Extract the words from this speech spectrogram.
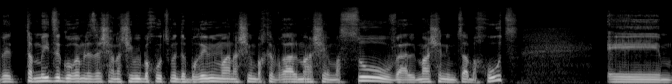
ותמיד זה גורם לזה שאנשים מבחוץ מדברים עם האנשים בחברה על מה שהם עשו ועל מה שנמצא בחוץ. אמ,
